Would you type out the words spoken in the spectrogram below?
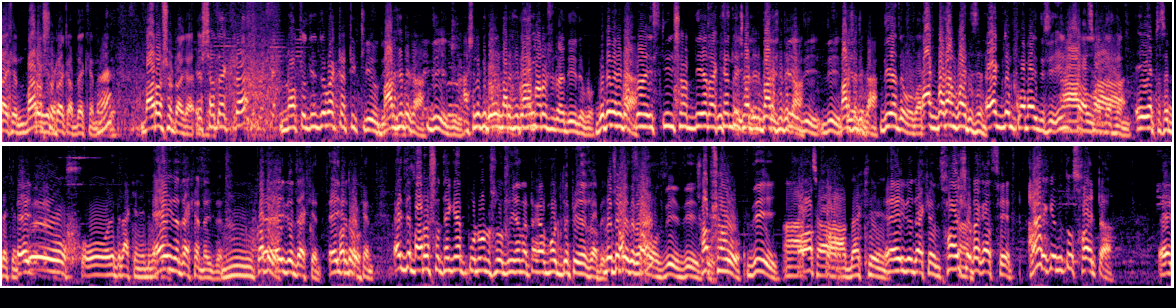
দেখেন বারোশো টাকা দেখেন হ্যাঁ? বারোশো টাকা। এর সাথে একটা নত দিয়ে দেবো একটা টিকলিও দিই বারোশো টাকা? জি জি। আসলে কি দেবেন বারোশো টাকা বারোশো টাকা দিয়ে দেবো। দেবেন এটা? আপনার স্ক্রিনশট দিয়ে রাখেন বারোশো টাকা। জি জি বারোশো টাকা? দিয়ে দেবো একবার দাম কমাই দিয়েছেন? একদম কমাই দিছি আচ্ছা। ইনশাআল্লাহ দেখেন। এই একটা দেখেন। এই ও এটা রাখেন এই দেখেন। যে দেখেন এই যে। কত? এই যে দেখেন এই যে দেখেন। এই যে বারোশো থেকে পনেরোশো দুই হাজার টাকার মধ্যে পেয়ে যাবে হ্যাঁ? জি জি সব সহ? জি আচ্ছা, দেখেন। এই যে দেখেন ছয়শো টাকা সেট আছে কিন্তু ছয়টা। এই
